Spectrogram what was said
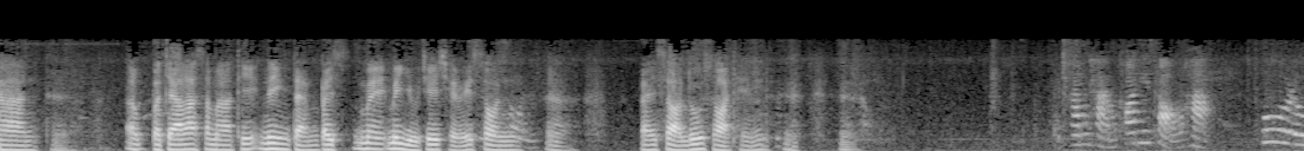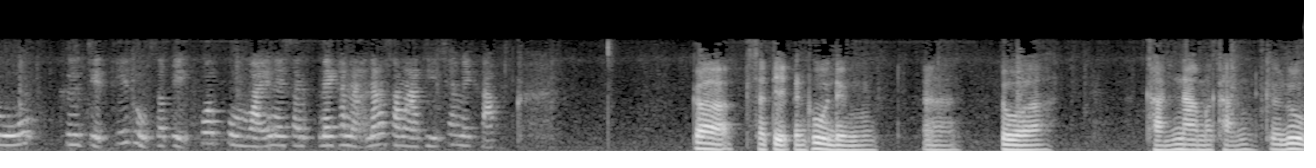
นานอัปจารสมาธินิ่งแต่ไปไม่ไม่อยู่เฉยเฉยซนไปสอดรู้สอดเห็นคำถามข้อที่สองค่ะ ผู้รู้คือจิตที่ถูกสติควบคุมไว้ในในขณะนั่งสมาธิใช่ไหมครับ ก็สติเป็นผู้ดึงตัวขันนามขันคือรูป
